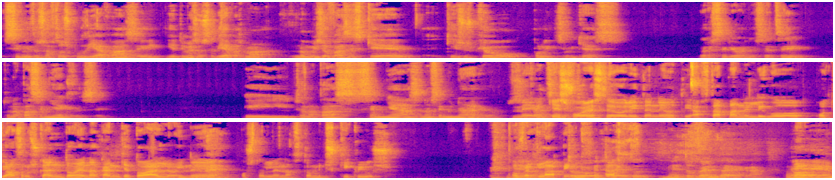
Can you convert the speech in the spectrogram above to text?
συνήθως αυτός που διαβάζει, γιατί μέσα στο διάβασμα νομίζω βάζεις και, και ίσως πιο πολιτισμικές δραστηριότητες, έτσι. Το να πας σε μια έκθεση ή το να πας σε, μια, σε ένα σεμινάριο. Μερικές φορές θεωρείται ναι, ότι αυτά πάνε λίγο. ότι ο άνθρωπος κάνει το ένα, κάνει και το άλλο. Είναι. Ναι. Πώς το λένε αυτό με τους κύκλους. Overlapping. το, το, το, ναι, το Venn diagram. Ε,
